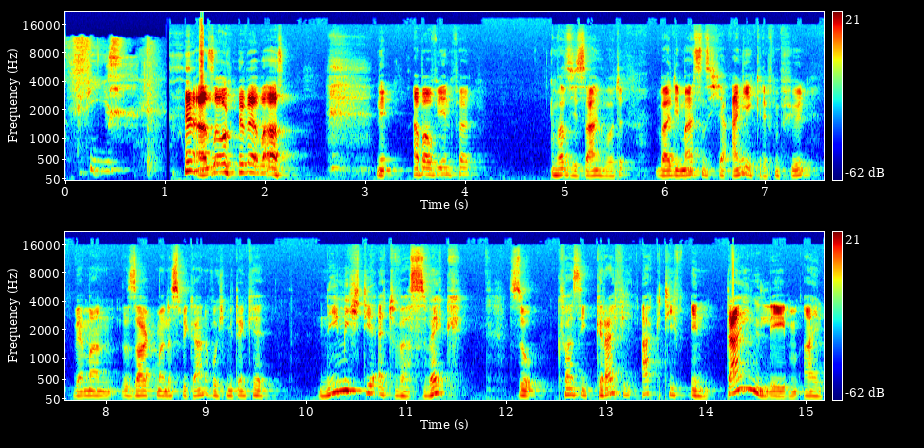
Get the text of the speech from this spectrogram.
Fies. also ungefähr war's. Nee, aber auf jeden Fall, was ich sagen wollte, weil die meisten sich ja angegriffen fühlen, wenn man sagt, man ist Veganer, wo ich mir denke, nehme ich dir etwas weg? So, quasi greife ich aktiv in dein Leben ein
